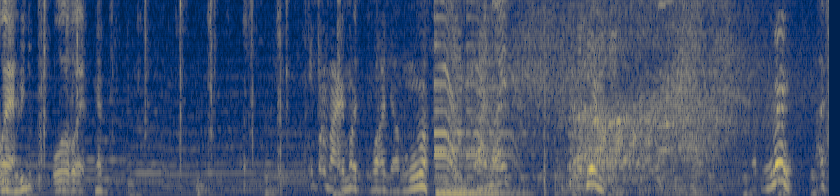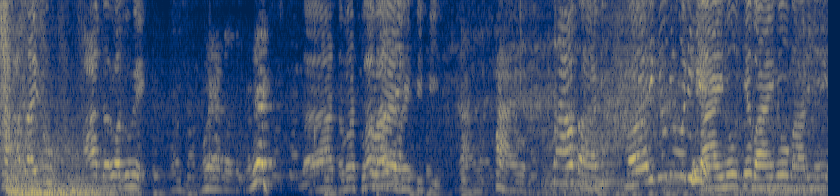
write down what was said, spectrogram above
ઓય. ઓય મારે મત જોવા જાવું. કેમ? આપણે આ આ બાયનું આ દરવાજો હે. તમારા છોકરા છે પીપી બારી હે બાયનું છે બાયનું બારી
